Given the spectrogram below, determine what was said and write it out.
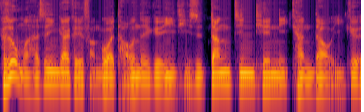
可是我们还是应该可以反过来讨论的一个议题是：当今天你看到一个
